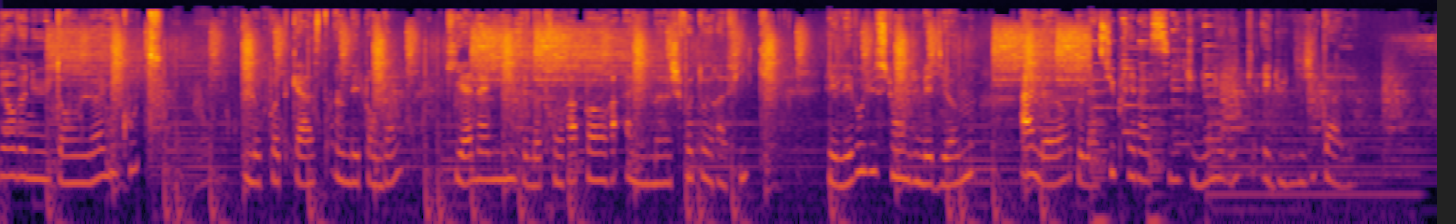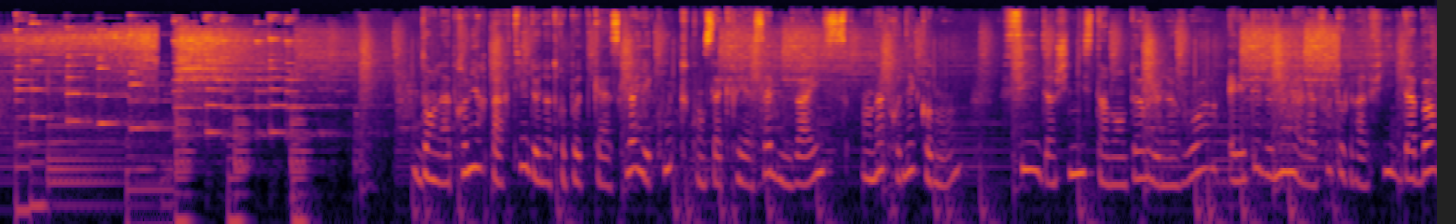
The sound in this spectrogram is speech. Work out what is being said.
Bienvenue dans L'œil écoute, le podcast indépendant qui analyse notre rapport à l'image photographique et l'évolution du médium à l'heure de la suprématie du numérique et du digital. Dans la première partie de notre podcast L'œil écoute consacré à Sabine Weiss, on apprenait comment, Fille d'un chimiste inventeur genevois, elle était venue à la photographie d'abord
